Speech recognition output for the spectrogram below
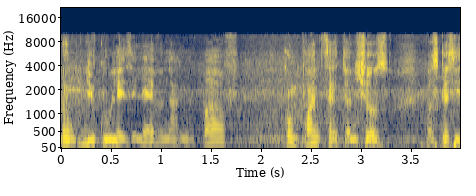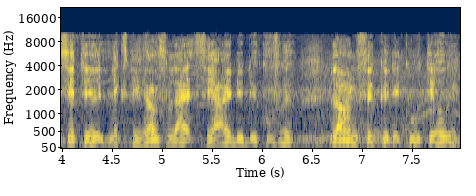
Donc du coup, les élèves n'arrivent pas comprendre certaines choses. Parce que si c'était l'expérience, là, c'est à eux de découvrir. Là, on ne fait que des cours théoriques.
